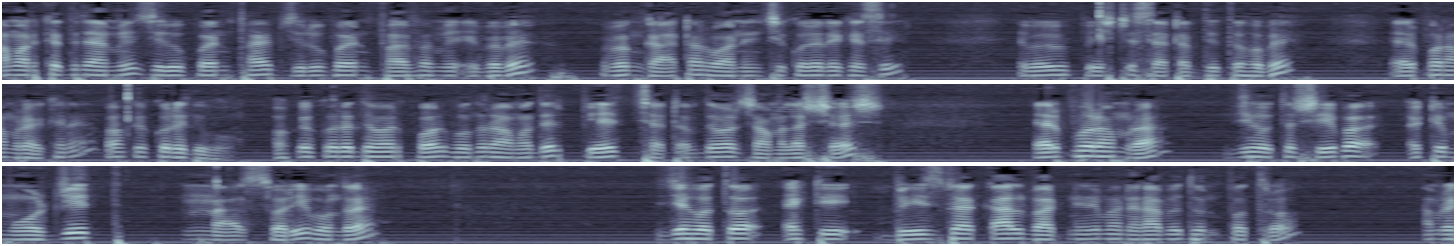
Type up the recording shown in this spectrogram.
আমার ক্ষেত্রে আমি zero point five zero point five আমি এভাবে এবং গাটার ওয়ান ইঞ্চি করে রেখেছি। এভাবে পেজটি সেট দিতে হবে। এরপর আমরা এখানে ওকে করে দেব। ওকে করে দেওয়ার পর বন্ধুরা, আমাদের পেজ সেট দেওয়ার ঝামেলা শেষ। এরপর আমরা, যেহেতু শিবা একটি মসজিদ না সরি বন্ধুরা, যেহেতু একটি ব্রিজ বা কালভার্ট নির্মাণের আবেদনপত্র, আমরা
